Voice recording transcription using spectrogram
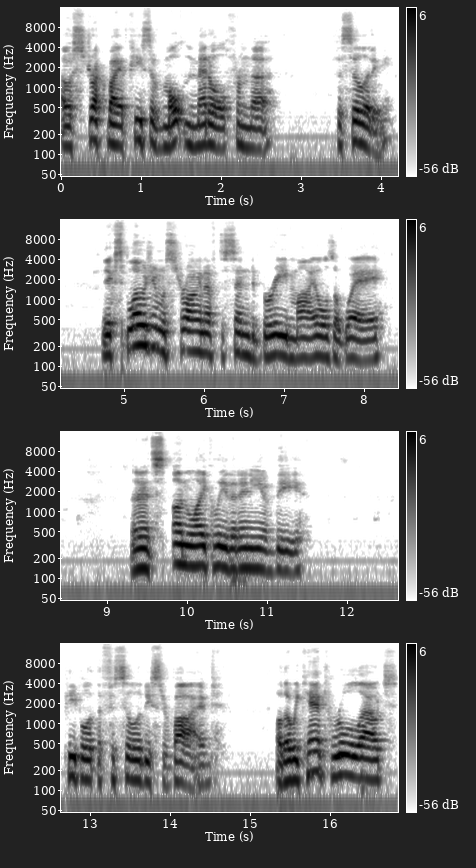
I was struck by a piece of molten metal from the facility. The explosion was strong enough to send debris miles away, and it's unlikely that any of the people at the facility survived. Although we can't rule out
